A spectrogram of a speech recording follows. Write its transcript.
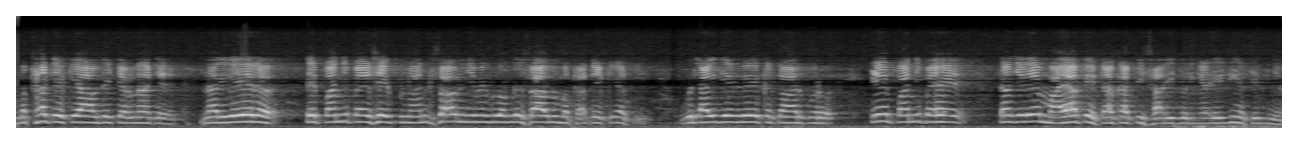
ਮੱਥਾ ਟੇਕਿਆ ਆਪਦੇ ਚਰਨਾਂ 'ਚ। ਨਾਲੀਏਰ ਤੇ ਪੰਜ ਪੈਸੇ ਗੁਰੂ ਨਾਨਕ ਸਾਹਿਬ ਨੂੰ, ਜਿਵੇਂ ਗੁਰੂ ਅੰਗਦ ਸਾਹਿਬ ਨੂੰ ਮੱਥਾ ਟੇਕਿਆ ਸੀ। ਗੁਜਾਈ ਦੇਵ ਵੇਲੇ ਕਰਤਾਰਪੁਰ। ਇਹ ਪੰਜ ਪੈਸੇ ਤਾਂ ਜਿਹੜੇ ਮਾਇਆ ਭੇਟਾ ਕਰਤੀ ਸਾਰੀ ਦੁਨੀਆ ਦੀ, ਇਹਦੀਆਂ ਸਿੱਧੀਆਂ।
